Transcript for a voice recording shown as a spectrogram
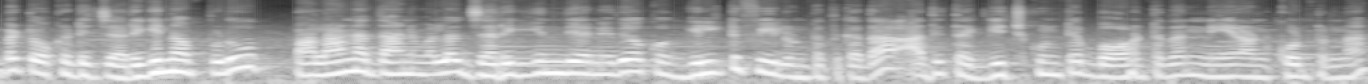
బట్ ఒకటి జరిగినప్పుడు పలానా దానివల్ల జరిగింది అనేది ఒక గిల్ట్ ఫీల్ ఉంటుంది కదా. అది తగ్గించుకుంటే బాగుంటుందని నేను అనుకుంటున్నా.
